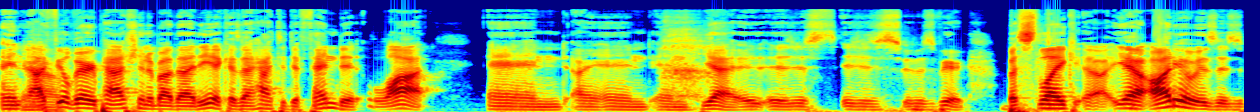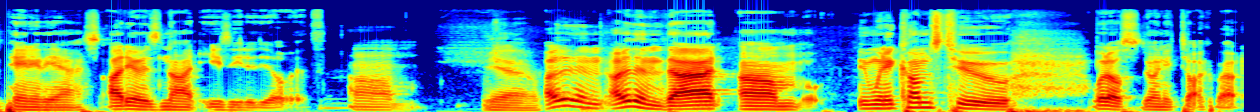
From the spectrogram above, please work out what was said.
and I feel very passionate about that idea because I had to defend it a lot and and and yeah it, it just it just it was weird but like uh, yeah audio is, is a pain in the ass audio is not easy to deal with um yeah. other than other than that, um, when it comes to what else do I need to talk about?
